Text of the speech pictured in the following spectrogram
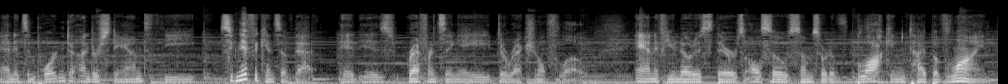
and it's important to understand the significance of that. It is referencing a directional flow and if you notice there's also some sort of blocking type of line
